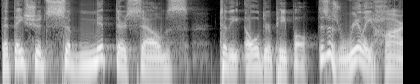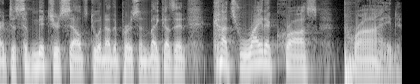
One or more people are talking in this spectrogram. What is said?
that they should submit themselves to the older people. This is really hard to submit yourselves to another person because it cuts right across pride.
